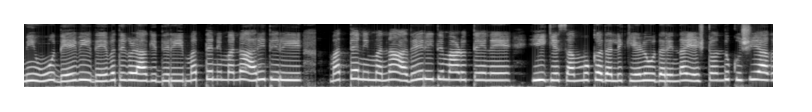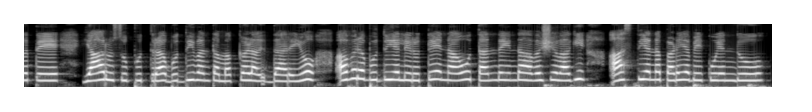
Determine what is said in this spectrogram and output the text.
ನೀವು ದೇವಿ ದೇವತೆಗಳಾಗಿದ್ದೀರಿ, ಮತ್ತೆ ನಿಮ್ಮನ್ನು ಅರಿತೀರಿ. ಮತ್ತೆ ನಿಮ್ಮನ್ನ ಅದೇ ರೀತಿ ಮಾಡುತ್ತೇನೆ. ಹೀಗೆ ಸಮ್ಮುಖದಲ್ಲಿ ಕೇಳುವುದರಿಂದ ಎಷ್ಟೊಂದು ಖುಷಿಯಾಗುತ್ತೆ. ಯಾರು ಸುಪುತ್ರ, ಬುದ್ಧಿವಂತ ಮಕ್ಕಳ ಇದ್ದಾರೆಯೋ ಅವರ ಬುದ್ಧಿಯಲ್ಲಿರುತ್ತೆ ನಾವು ತಂದೆಯಿಂದ ಅವಶ್ಯವಾಗಿ ಆಸ್ತಿಯನ್ನು ಪಡೆಯಬೇಕು ಎಂದು.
